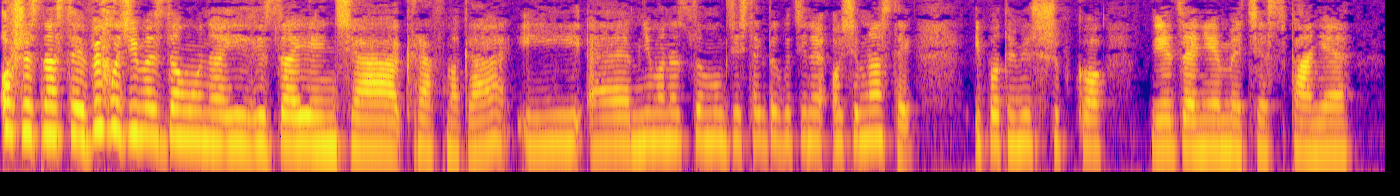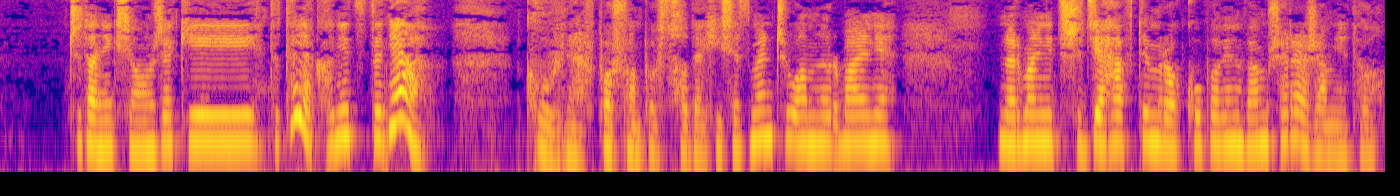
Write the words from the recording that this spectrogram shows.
O 16 wychodzimy z domu na ich zajęcia Krav Maga i e, nie ma nas w domu gdzieś tak do godziny 18. I potem jest szybko jedzenie, mycie, spanie, czytanie książek i to tyle, koniec dnia. Kurna, poszłam po schodach i się zmęczyłam normalnie. Normalnie trzydziecha w tym roku, powiem wam, przeraża mnie to.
